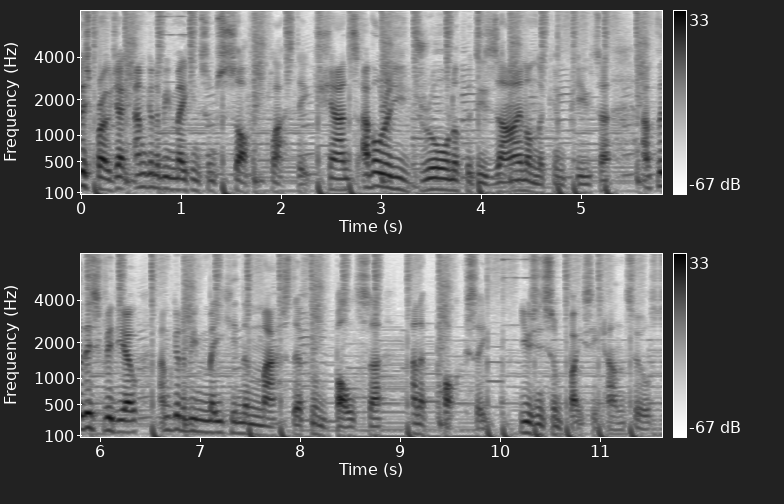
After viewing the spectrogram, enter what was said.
For this project, I'm going to be making some soft plastic shads. I've already drawn up a design on the computer, and for this video, I'm going to be making the master from balsa and epoxy, using some basic hand tools.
